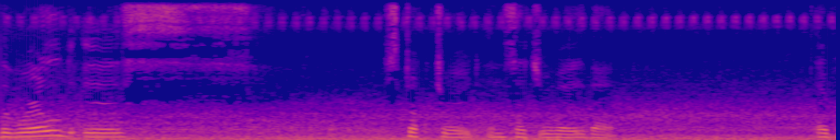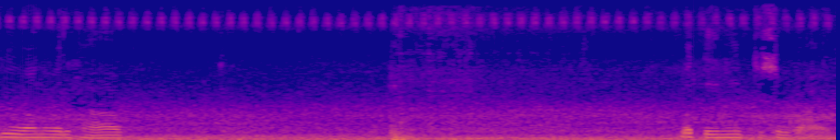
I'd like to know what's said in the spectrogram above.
the world is structured in such a way that everyone will have what they need to survive.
